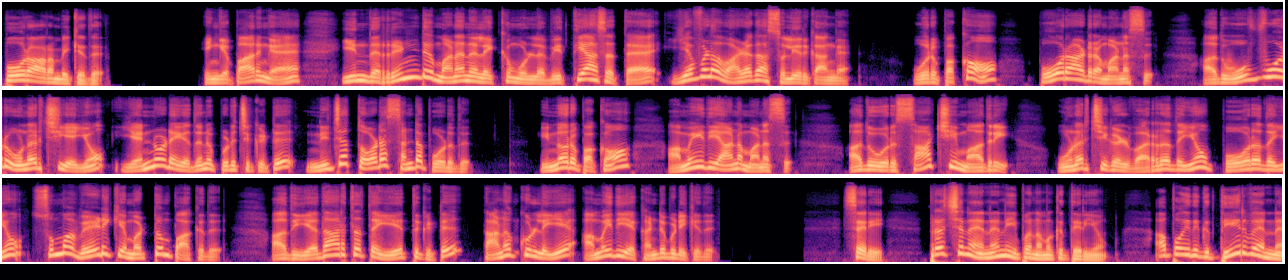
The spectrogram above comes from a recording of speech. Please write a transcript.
போர் ஆரம்பிக்குது. இங்க பாருங்க இந்த ரெண்டு மனநிலைக்கும் உள்ள வித்தியாசத்தை எவ்வளவு அழகா சொல்லியிருக்காங்க ஒரு பக்கம் போராடுற மனசு அது ஒவ்வொரு உணர்ச்சியையும் என்னுடையதுன்னு பிடிச்சுக்கிட்டு நிஜத்தோட சண்டை போடுது. இன்னொரு பக்கம் அமைதியான மனசு அது ஒரு சாட்சி மாதிரி உணர்ச்சிகள் வர்றதையும் போறதையும் சும்மா வேடிக்கை மட்டும் பாக்குது. அது யதார்த்தத்தை ஏத்துக்கிட்டு தனக்குள்ளேயே அமைதியை கண்டுபிடிக்குது. சரி பிரச்சனை என்னன்னு இப்ப நமக்கு தெரியும். அப்போ இதுக்கு தீர்வு என்ன?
